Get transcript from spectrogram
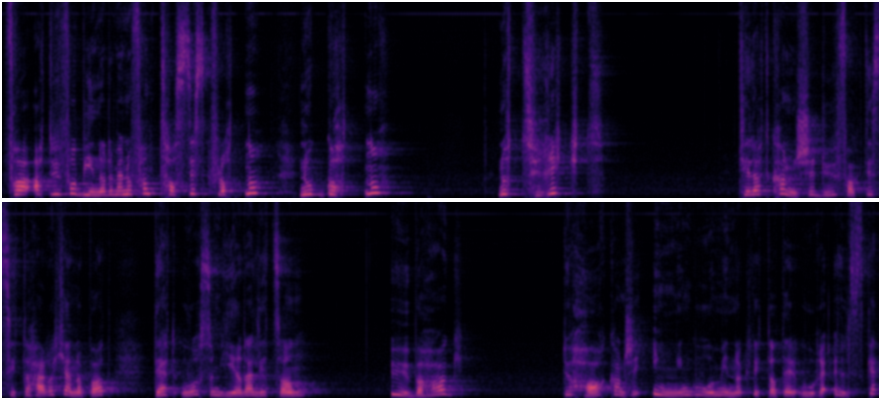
fra at du forbinder det med noe fantastisk flott noe, noe godt noe, noe trygt, til at kanskje du faktisk sitter her og kjenner på at det er et ord som gir deg litt sånn ubehag. Du har kanskje ingen gode minner knytta til ordet 'elske'.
